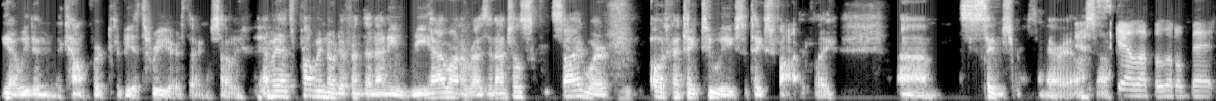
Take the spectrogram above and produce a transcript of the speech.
yeah we didn't account for it to be a three year thing so yeah. i mean it's probably no different than any rehab on a residential side where mm-hmm. oh it's going to take two weeks it takes five like um, same sort of scenario. Yeah, so. Scale up a little bit.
